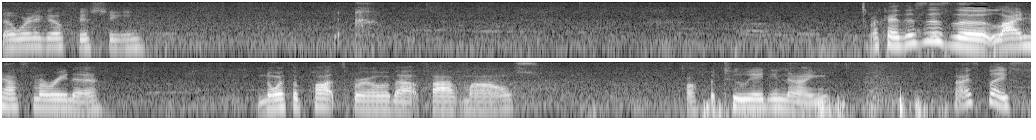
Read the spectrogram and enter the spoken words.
Nowhere to go fishing. Okay, this is the Lighthouse Marina, north of Pottsboro, about five miles, off of 289. Nice place.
